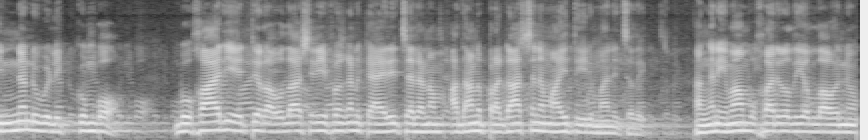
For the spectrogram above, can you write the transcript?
ഇന്നണ്ട് വിളിക്കുമ്പോൾ ബുഹാരി ഏറ്റ് റൗദ ഷരീഫങ്ങൾ കയറി ചെല്ലണം. അതാണ് പ്രകാശനമായി തീരുമാനിച്ചത്. അങ്ങനെ ഇമാം ബുഖാരി റളിയല്ലാഹുവിനു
